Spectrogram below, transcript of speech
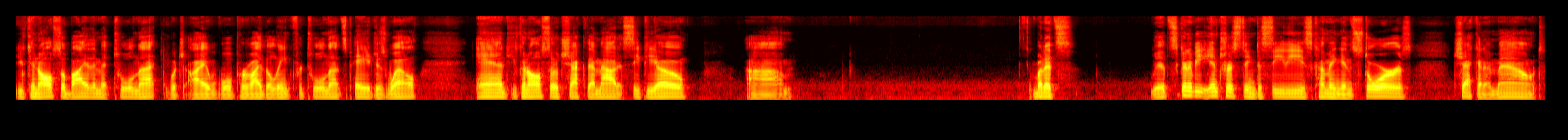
You can also buy them at Tool Nut, which I will provide the link for Tool Nut's page as well. And you can also check them out at CPO. Um, but it's it's going to be interesting to see these coming in stores, checking them out.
